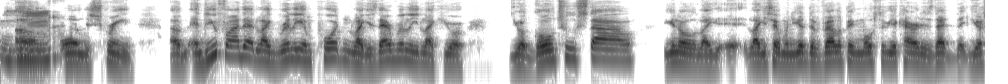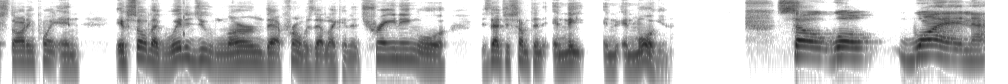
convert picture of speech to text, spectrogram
um, mm-hmm. on the screen um and do you find that like really important like is that really like your your go-to style you know like eh, like you said when you're developing most of your characters that, that your starting point and if so like where did you learn that from was that like in a training or is that just something innate in, in Morgan? So, well, one,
